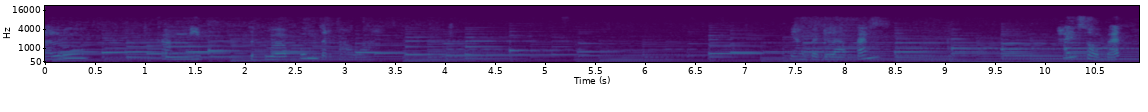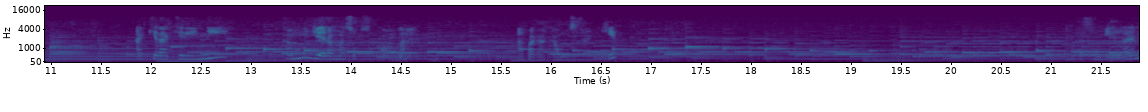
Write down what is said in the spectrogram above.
Lalu kami berdua pun tertawa. Yang kedelapan, akhir-akhir ini kamu jarang masuk sekolah. Apakah kamu sakit? Yang kesembilan,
